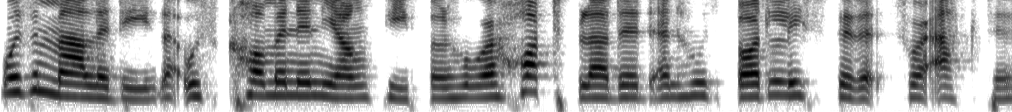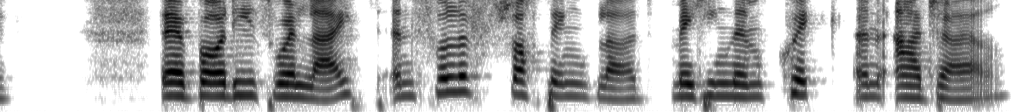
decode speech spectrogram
was a malady that was common in young people who were hot blooded and whose bodily spirits were active. Their bodies were light and full of frothing blood, making them quick and agile.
